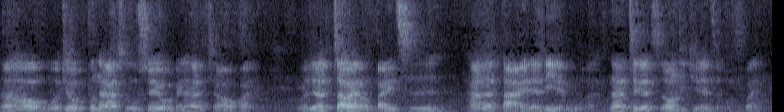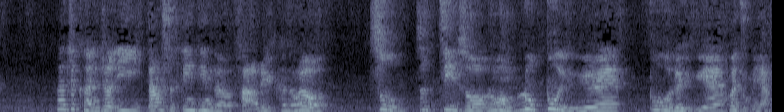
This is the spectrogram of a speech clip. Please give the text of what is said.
然后我就不拿出水果跟他交换，我就照样白吃他的打来的猎物啊，那这个时候你觉得怎么？那就可能就依当时定定的法律，可能会有注就记说，如果入不履约不履约会怎么样？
